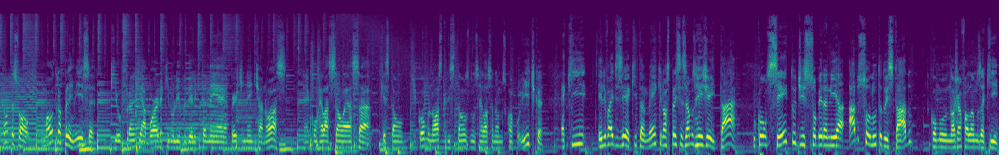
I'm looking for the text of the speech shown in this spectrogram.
Então, pessoal, uma outra premissa que o Franklin aborda aqui no livro dele, que também é pertinente a nós, é, com relação a essa questão como nós cristãos nos relacionamos com a política, é que ele vai dizer aqui também que nós precisamos rejeitar o conceito de soberania absoluta do Estado, como nós já falamos aqui.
